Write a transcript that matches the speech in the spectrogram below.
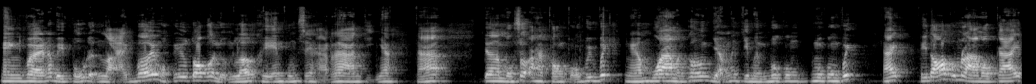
Hàng về nó bị phủ định lại với một cái yếu tố có lượng lớn thì em cũng sẽ hạ ra anh chị nha. Đó. Cho nên một số à còn cổ phiếu VIX ngày hôm qua mình có hướng dẫn anh chị mình mua con mua con VIX đấy, thì đó cũng là một cái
